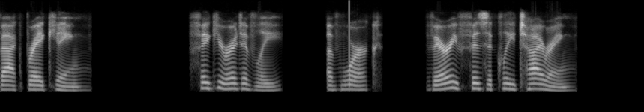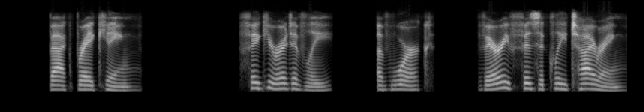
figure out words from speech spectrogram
backbreaking. Figuratively, of work, very physically tiring. Backbreaking. Figuratively, of work, very physically tiring.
